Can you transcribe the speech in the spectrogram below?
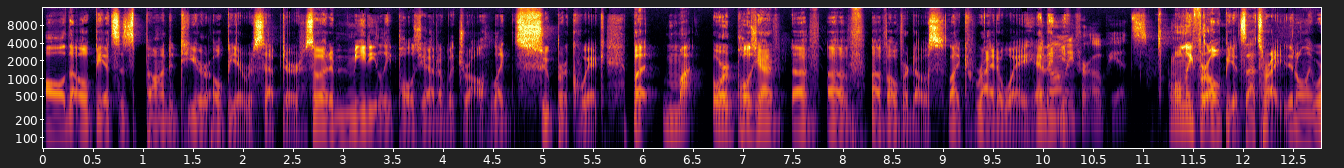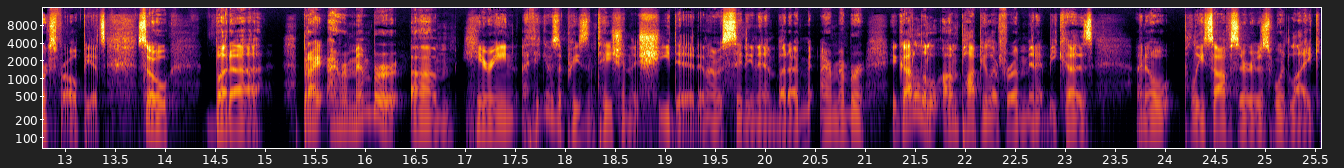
all the opiates that's bonded to your opiate receptor so it immediately pulls you out of withdrawal like super quick but my or it pulls you out of of of, of overdose like right away and But then only you, for opiates. only for opiates. That's right. It only works for opiates. So, but uh, but I, I remember um hearing. I think it was a presentation that she did, and I was sitting in. But I, I remember it got a little unpopular for a minute because. I know police officers would like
